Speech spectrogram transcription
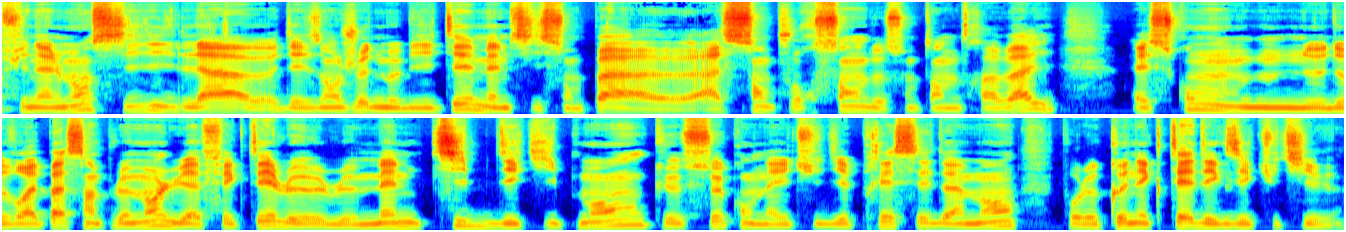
finalement, s'il a euh, des enjeux de mobilité, même s'ils sont pas euh, à 100% de son temps de travail, est-ce qu'on ne devrait pas simplement lui affecter le, même type d'équipement que ceux qu'on a étudiés précédemment pour le Connected Executive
